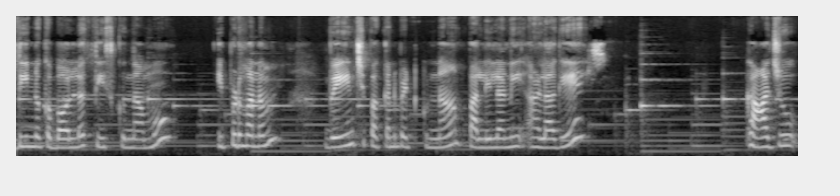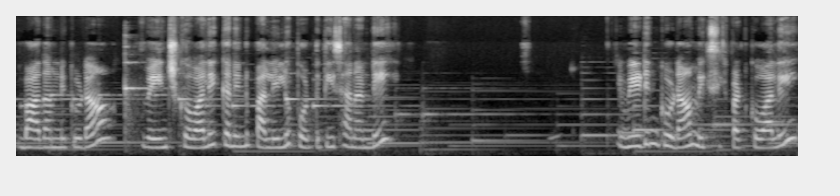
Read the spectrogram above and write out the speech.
దీన్ని ఒక బౌల్లోకి తీసుకుందాము. ఇప్పుడు మనం వేయించి పక్కన పెట్టుకున్న పల్లీలని అలాగే కాజు బాదంని కూడా వేయించుకోవాలి. ఇక్కడ నేను పల్లీలు పొట్టు తీసానండి. వీటిని కూడా మిక్సీకి పట్టుకోవాలి.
